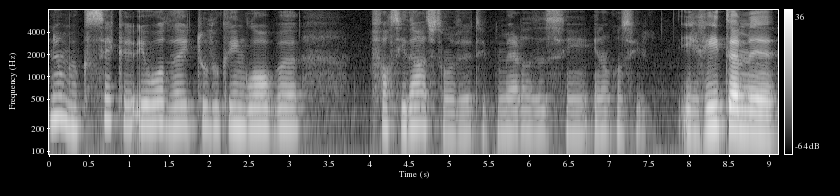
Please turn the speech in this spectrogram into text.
Não, meu, que seca. Eu odeio tudo o que engloba falsidades, estão a ver? Tipo, merdas assim, eu não consigo. Irrita-me.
